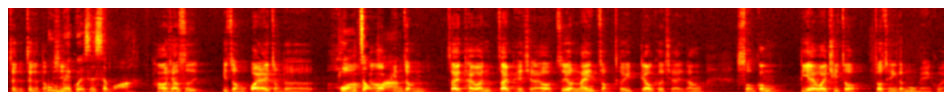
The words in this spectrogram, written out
这个这个东西。木玫瑰是什么啊？它好像是一种外来种的花，然后品种。在台湾栽培起来后，只有那一种可以雕刻起来，然后手工 DIY 去做，做成一个木玫瑰。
